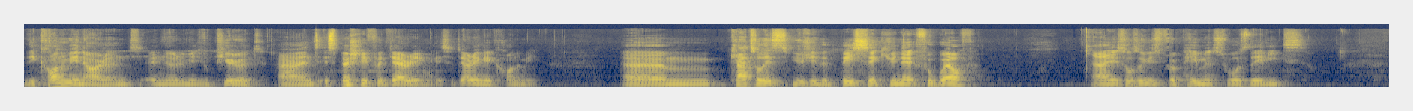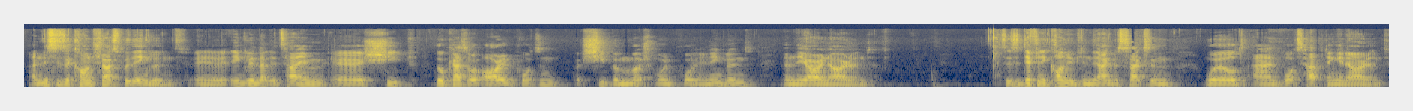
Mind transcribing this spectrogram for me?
the economy in Ireland in the early medieval period, and especially for dairying. It's a dairying economy. Um, cattle is usually the basic unit for wealth, and it's also used for payments towards the elites. And this is a contrast with England. Uh, England at the time, uh, sheep, though cattle are important, but sheep are much more important in England than they are in Ireland. So there's a different economy between the Anglo-Saxon world and what's happening in Ireland.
